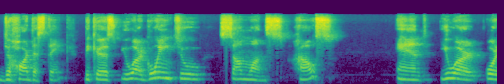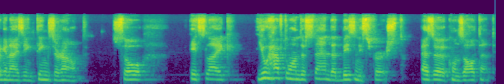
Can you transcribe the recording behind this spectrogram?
the hardest thing because you are going to someone's house and you are organizing things around. So it's like you have to understand that business first as a consultant.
